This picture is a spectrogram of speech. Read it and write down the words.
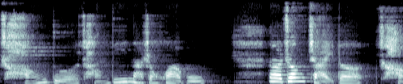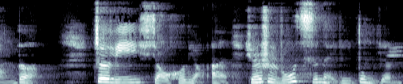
常得长堤那张画不？那张窄的、长的，这里小河两岸全是如此美丽动人。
